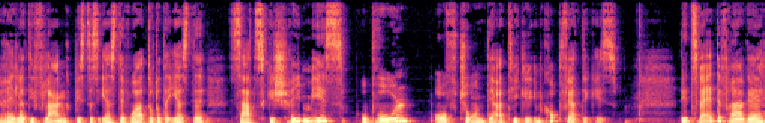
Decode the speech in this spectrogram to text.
relativ lang, bis das erste Wort oder der erste Satz geschrieben ist, obwohl oft schon der Artikel im Kopf fertig ist. Die zweite Frage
